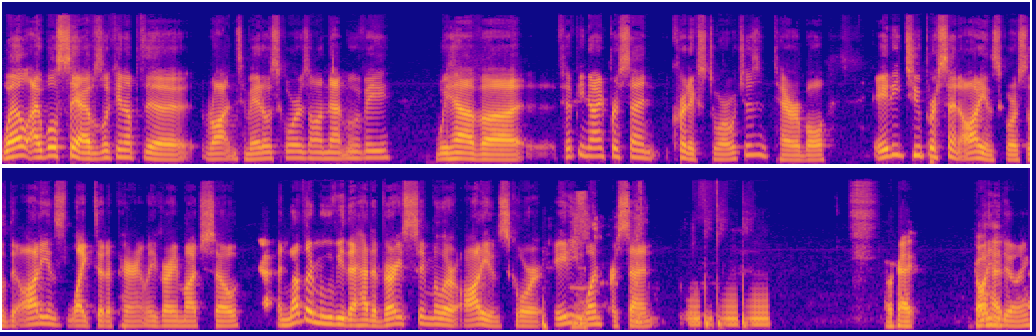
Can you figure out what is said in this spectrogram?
Well, I will say I was looking up the Rotten Tomato scores on that movie. We have a 59% critic score, which isn't terrible. 82% audience score, so the audience liked it apparently very much. So yeah. another movie that had a very similar audience score, 81%. Okay. Go what ahead. Are you doing?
